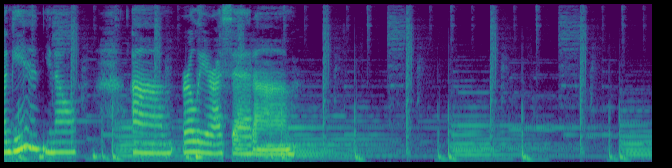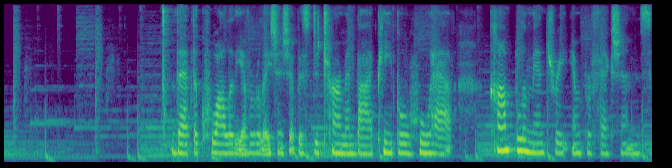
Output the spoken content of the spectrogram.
Again, you know, um, earlier I said, um, that the quality of a relationship is determined by people who have complementary imperfections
